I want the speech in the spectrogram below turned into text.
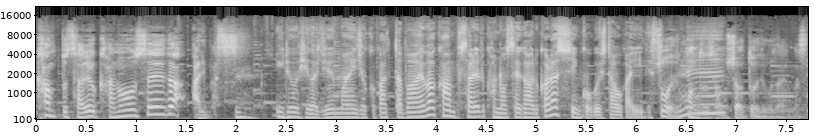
還付される可能性があります、うん、医療費が10万円以上かかった場合は還付される可能性があるから申告した方がいいです、ね、そうです。近藤さんおっしゃる通りでございます。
